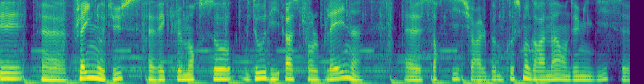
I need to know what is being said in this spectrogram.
Euh, Flying Lotus avec le morceau Do the Astral Plane, euh, sorti sur l'album Cosmogramma en 2010, euh,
